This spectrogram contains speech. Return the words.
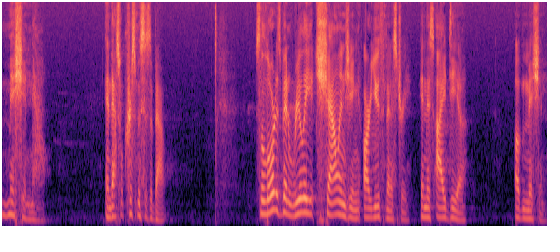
mission now. And that's what Christmas is about. So the Lord has been really challenging our youth ministry in this idea of mission.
